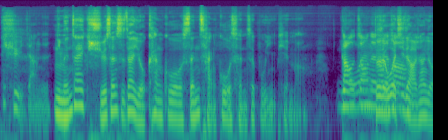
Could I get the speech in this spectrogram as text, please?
去这样子。你们在学生时代有看过《生产过程》这部影片吗？高中的时候，对，我也记得好像有，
